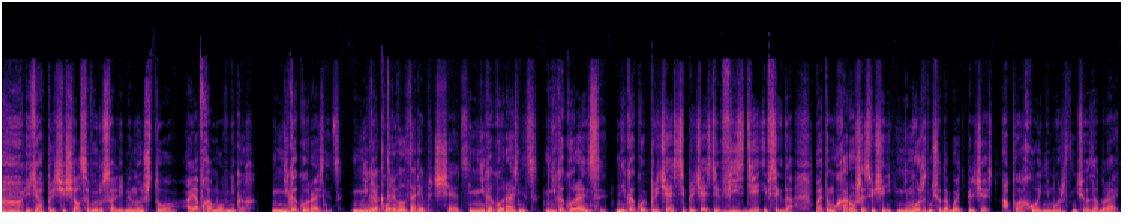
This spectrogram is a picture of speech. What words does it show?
«А, я причащался в Иерусалиме, ну и что? А я в хамовниках. Никакой разницы. Никакой. Некоторые в алтаре причащаются. Никакой разницы. Никакой разницы. Никакой. Причастие, причастие везде и всегда. Поэтому хороший священник не может ничего добавить к причастию, а плохой не может ничего забрать.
